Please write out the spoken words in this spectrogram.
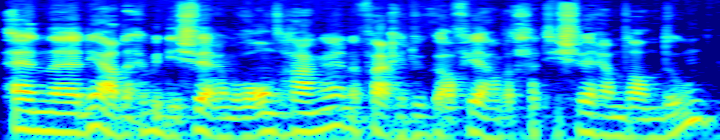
En ja, dan hebben we die zwerm rondhangen. En dan vraag je natuurlijk af, ja, wat gaat die zwerm dan doen?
